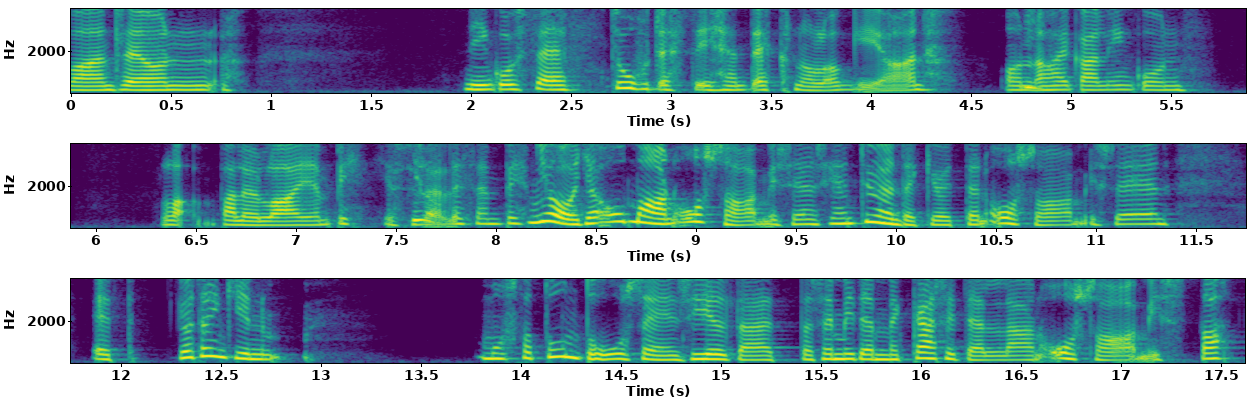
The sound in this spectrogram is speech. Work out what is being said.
vaan se on niin kuin se suhde siihen teknologiaan on mm. aika niin kuin la, paljon laajempi ja syvällisempi. Joo, ja omaan osaamiseen, siihen työntekijöiden osaamiseen. Et jotenkin musta tuntuu usein siltä, että se miten me käsitellään osaamista –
